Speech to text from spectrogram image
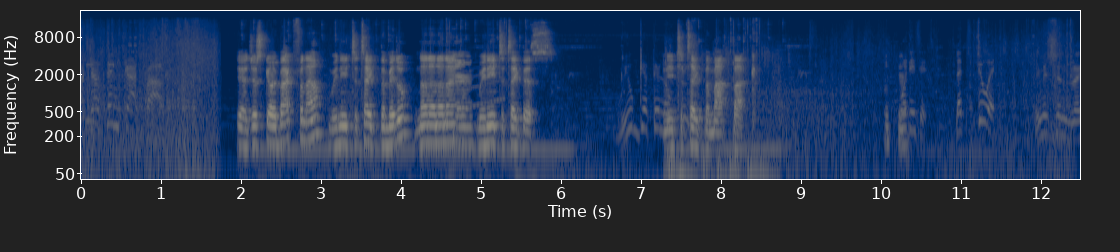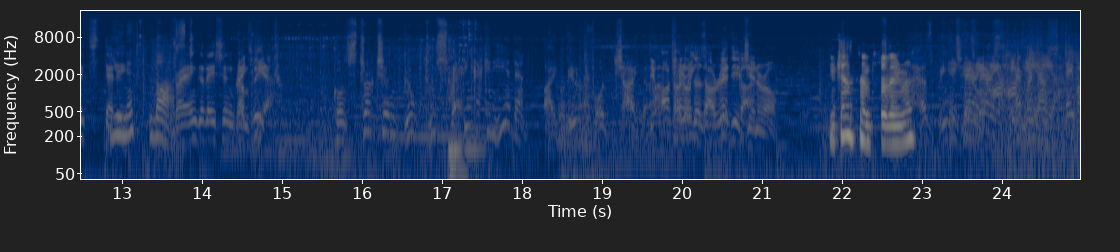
Adjusting gas valve. Yeah, just go back for now. We need to take the middle. No, no, no, no. Yeah. We need to take this. We'll get the We need to take the map back. Okay. What is it? Let's do it. Mission rate steady. Unit lost. Triangulation Right complete. here. Construction built to I think I can hear them. I built for China. The autoloaders are ready, General. You can send Flamer. Has been It's very generous. hot. Temperature stable.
